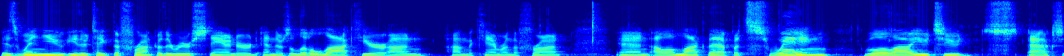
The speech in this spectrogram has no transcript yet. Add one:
is when you either take the front or the rear standard, and there's a little lock here on, on the camera in the front, and I'll unlock that. But swing will allow you to act,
